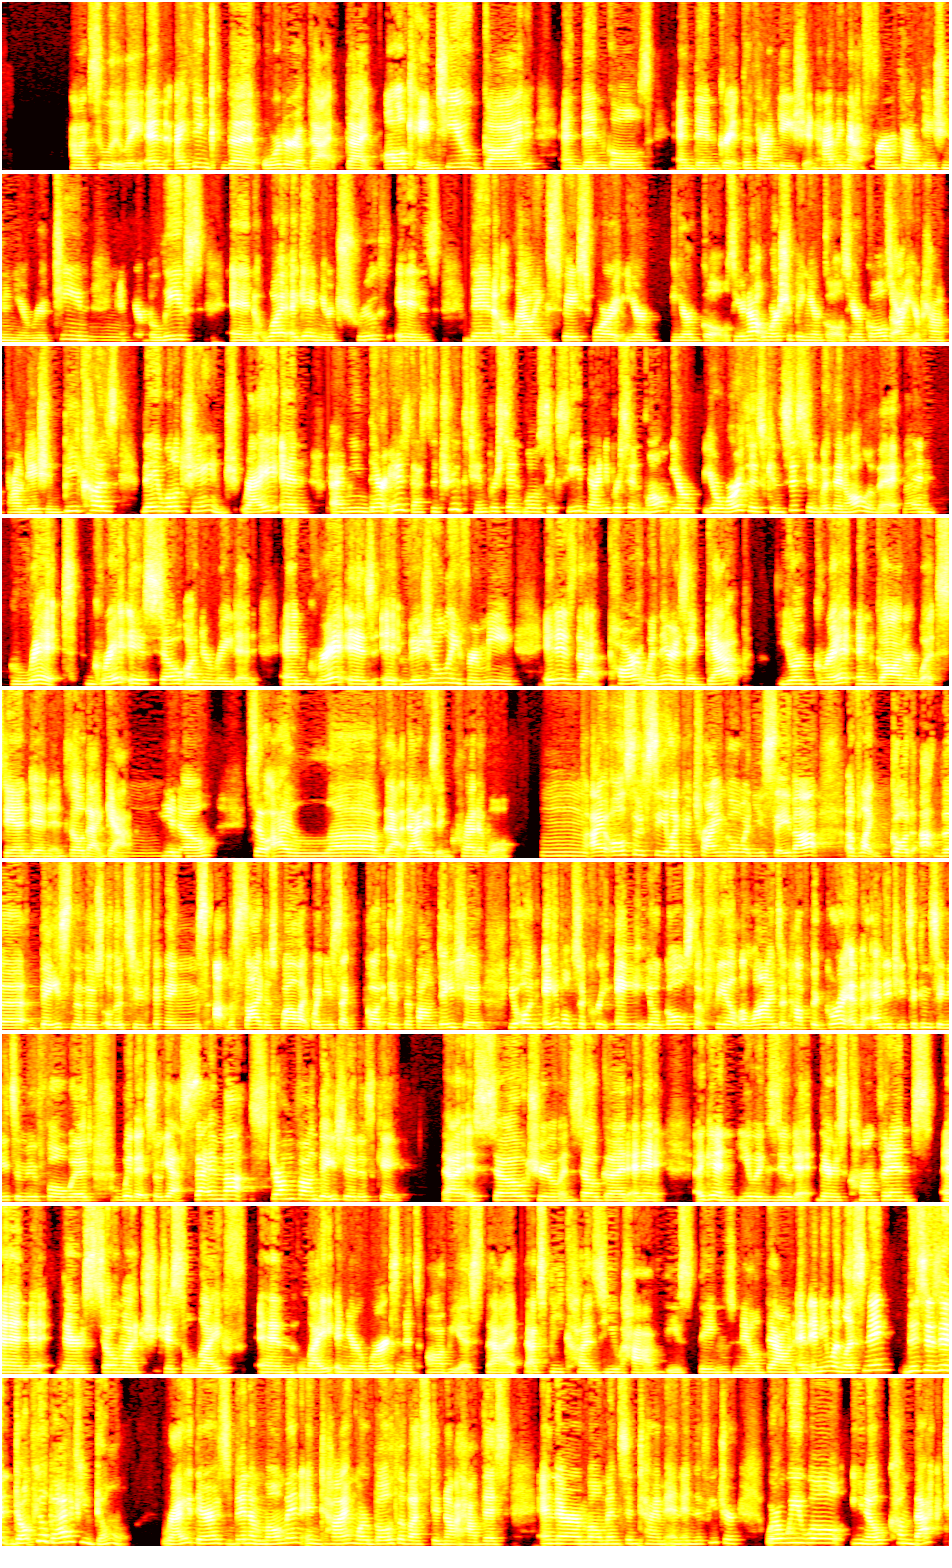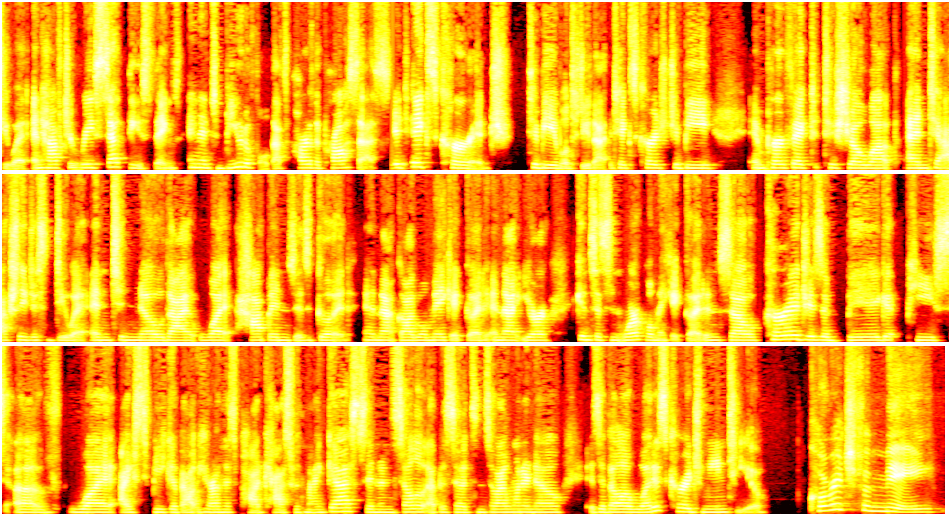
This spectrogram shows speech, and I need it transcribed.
Absolutely. And I think the order of that, that all came to you, God, and then goals, and then grit the foundation having that firm foundation in your routine mm. in your beliefs and what again your truth is then allowing space for your your goals. You're not worshiping your goals. Your goals aren't your foundation because they will change right? And i mean there is that's the truth. 10% will succeed 90% won't. Your your worth is consistent within all of it. And grit grit is so underrated. And grit is it visually for me it is that part when there is a gap your grit and God are what stand in and fill that gap, mm. you know? So I love that. That is incredible. Mm, I also see like a triangle when you say that of like God at the base and then those other two things at the side as well. Like when you said God is the foundation, you're unable to create your goals that feel aligned and have the grit and the energy to continue to move forward with it. So, yes, yeah, setting that strong foundation is key. That is so true and so good. And it, again, you exude it. There's confidence and there's so much just life and light in your words. And it's obvious that that's because you have these things nailed down. And anyone listening, this isn't, don't feel bad if you don't right? There has been a moment in time where both of us did not have this. And there are moments in time and in the future where we will, you know, come back to it and have to reset these things. And it's beautiful. That's part of the process. It takes courage to be able to do that. It takes courage to be imperfect, to show up, and to actually just do it and to know that what happens is good and that God will make it good and that your consistent work will make it good. And so, courage is a big piece of what I speak about here on this podcast with my guests and in solo episodes. And so, I want to know, Izabella, what does courage mean to you? Courage for me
